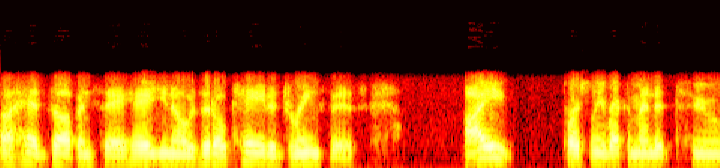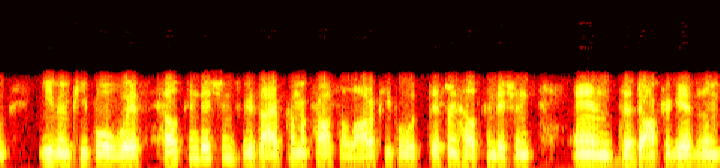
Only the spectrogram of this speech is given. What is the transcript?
a heads up and say, hey, you know, is it okay to drink this? I personally recommend it to even people with health conditions because I've come across a lot of people with different health conditions and the doctor gives them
